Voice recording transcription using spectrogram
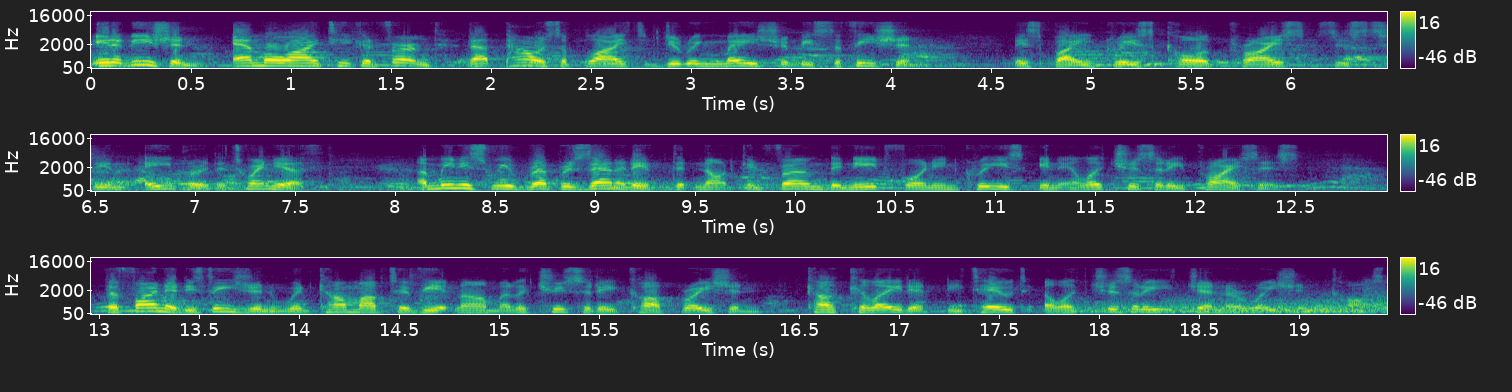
In addition, MOIT confirmed that power supplies during May should be sufficient, despite increased coal prices since April the 20th. A ministry representative did not confirm the need for an increase in electricity prices. The final decision will come after Vietnam Electricity Corporation calculated detailed electricity generation cost.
